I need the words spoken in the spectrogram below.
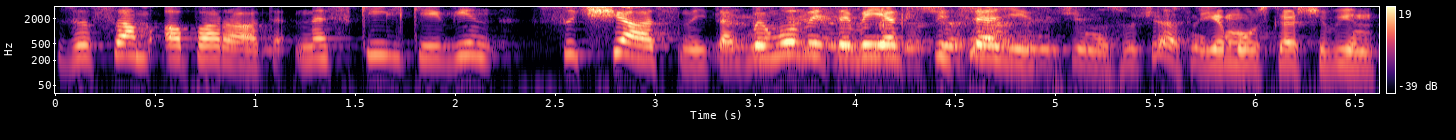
за сам апарат. Наскільки він сучасний, так би мовити, ви як спеціаліст. Сучасний. Я можу сказати, що він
